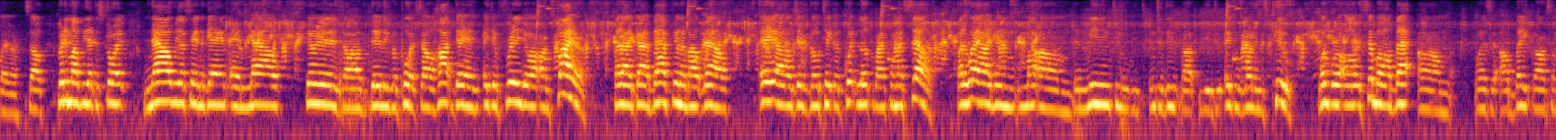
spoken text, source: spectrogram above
layer. So pretty much we have destroyed. Now we are saying the game, and now here is uh, daily report. So hot day in Agent Free, you're on fire. But I got a bad feeling about well. A, I'll just go take a quick look right for myself. By the way, I've been um been meaning to introduce uh, you to Agent One and Two. Once we're all assembled, I'll back um what is it? I'll bake on some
